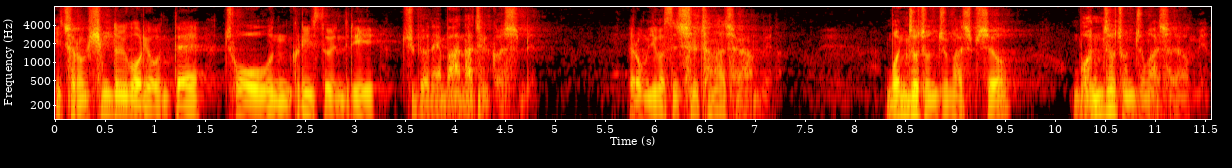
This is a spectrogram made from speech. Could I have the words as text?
이처럼 힘들고 어려운 때 좋은 그리스도인들이 주변에 많아질 것입니다. 여러분 이것은 실천하셔야 합니다. 먼저 존중하십시오. 먼저 존중하셔야 합니다.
